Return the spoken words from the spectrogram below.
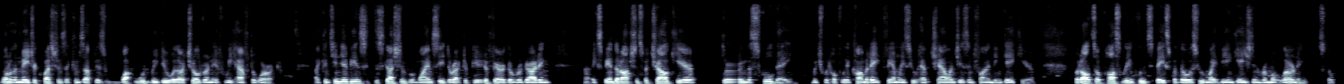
one of the major questions that comes up is what would we do with our children if we have to work? I continue to be in discussions with YMCA Director Peter Farragut regarding uh, expanded options for childcare during the school day, which would hopefully accommodate families who have challenges in finding daycare, but also possibly include space for those who might be engaged in remote learning. So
